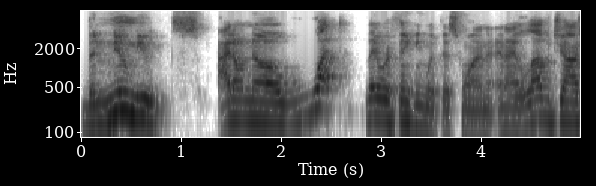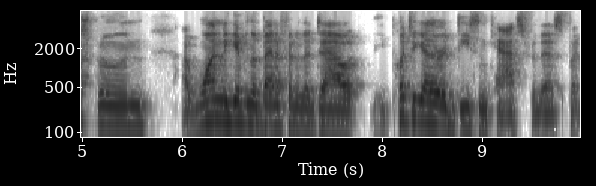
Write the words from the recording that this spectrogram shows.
The New Mutants. I don't know what they were thinking with this one. And I love Josh Boone. I wanted to give him the benefit of the doubt. He put together a decent cast for this, but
